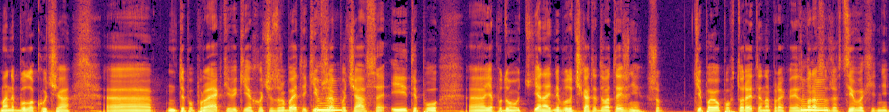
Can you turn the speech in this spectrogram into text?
мене була куча е, ну, типу, проєктів, які я хочу зробити, які вже Мгм. почався. І, типу, е, я подумав, я навіть не буду чекати два тижні, щоб типу, його повторити, наприклад. Я збирався вже в ці вихідні.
